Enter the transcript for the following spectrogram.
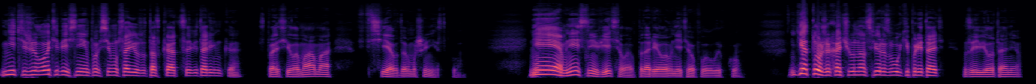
«Не тяжело тебе с ним по всему Союзу таскаться, Виталинка?» — спросила мама псевдомашинистку. «Не, мне с ним весело», — подарила мне теплую улыбку. «Я тоже хочу на сверхзвуки полетать», — заявила Таня.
